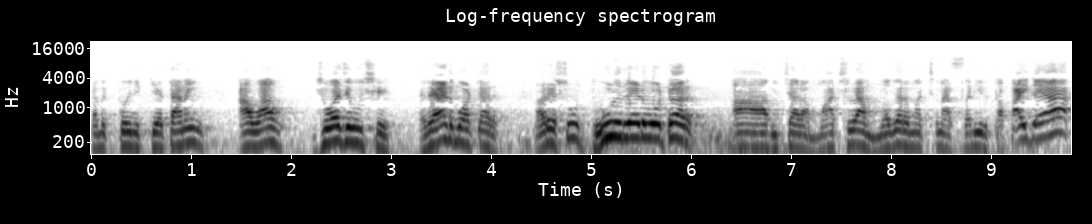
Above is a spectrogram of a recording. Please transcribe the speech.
તમે કોઈને કહેતા નહીં આવ વાવ જોવા જેવું છે. રેડ વોટર અરે શું ધૂળ રેડ વોટર આ બિચારા માછલા મગરમચ્છના શરીર કપાઈ ગયા.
